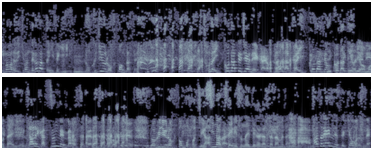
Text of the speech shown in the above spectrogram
今までで一番でかかった隕石、うん66トンだって。そんな一戸建てじゃねえかよ。もうなんか一戸建て一戸建てより重たいけど。誰か住んでんだろって言うんだよ。そんな60 66トンも土地があった石らのくせにそんなにでかかったらダメだね。な あまあとりあえずですね、今日もですね、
